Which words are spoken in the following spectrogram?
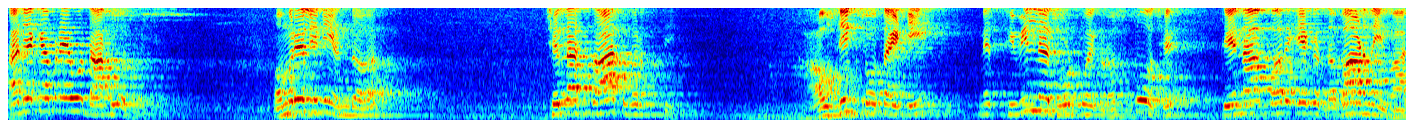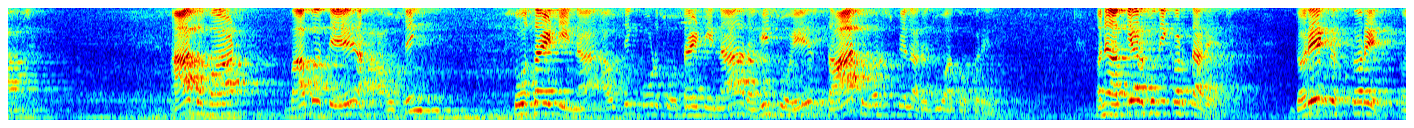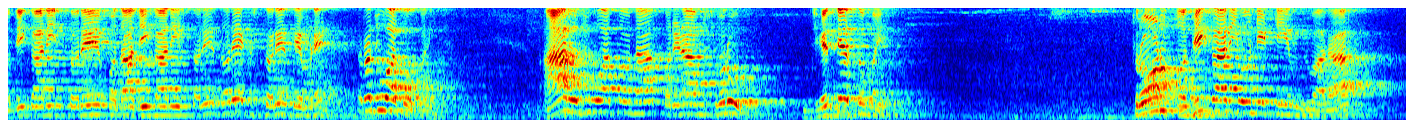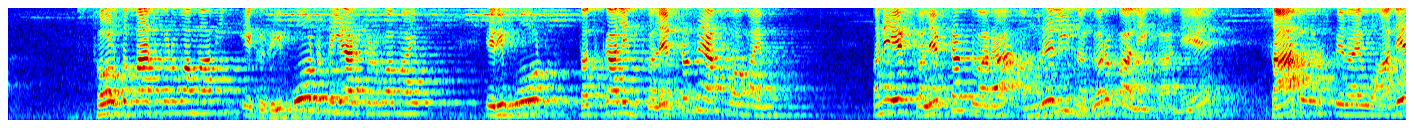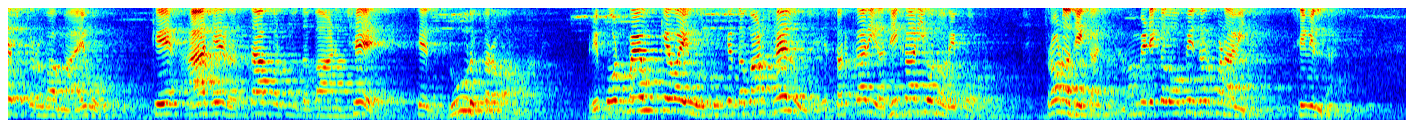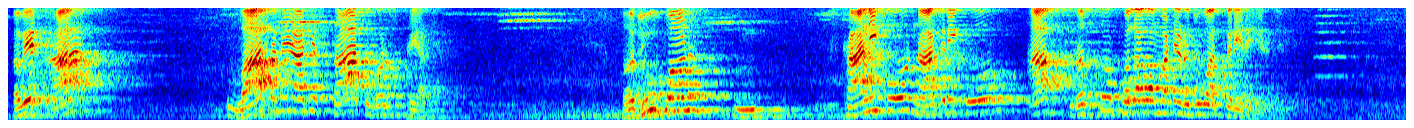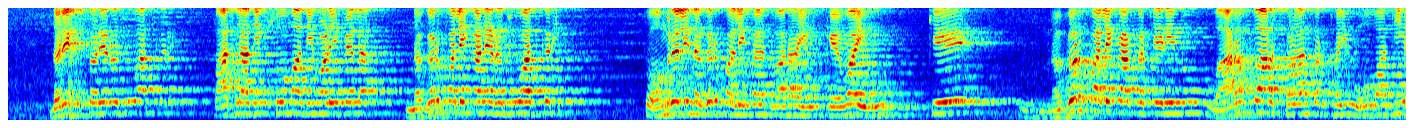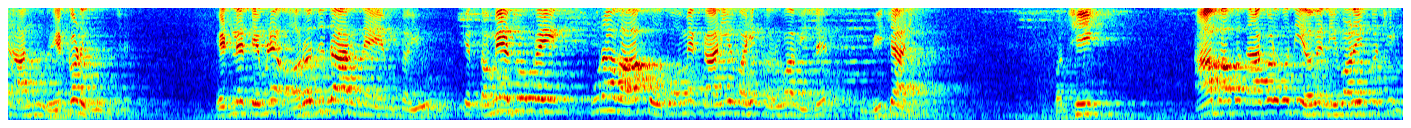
આજે કે આપણે એવો દાખલો જોઈએ. અમરેલીની અંદર છેલ્લા સાત વર્ષથી હાઉસિંગ સોસાયટી ને સિવિલને જોડતો એક રસ્તો છે, તેના પર એક દબાણની વાત છે. આ દબાણ બાબતે હાઉસિંગ સોસાયટીના, હાઉસિંગ બોર્ડ સોસાયટીના રહીશોએ સાત વર્ષ પહેલાં રજૂઆતો કરેલી. અને અત્યાર સુધી કરતા રહે છે. દરેક સ્તરે, અધિકારી સ્તરે, પદાધિકારી સ્તરે, દરેક સ્તરે તેમણે રજૂઆતો કરી છે. આ રજૂઆતોના પરિણામ સ્વરૂપ જે તે સમયે ત્રણ અધિકારીઓની ટીમ દ્વારા સ્થળ તપાસ કરવામાં આવી, એક રિપોર્ટ તૈયાર કરવામાં આવ્યો. એ રિપોર્ટ તત્કાલીન કલેક્ટરને આપવામાં આવ્યો. અને એ કલેક્ટર દ્વારા અમરેલી નગરપાલિકાને સાત વર્ષ પહેલાં એવો આદેશ કરવામાં આવ્યો કે આ જે રસ્તા પરનું દબાણ છે તે દૂર કરવામાં આવે. રિપોર્ટમાં એવું કહેવાયું હતું કે દબાણ થયેલું છે. એ સરકારી અધિકારીઓનો રિપોર્ટ હતો. ત્રણ અધિકારીઓ. એમાં મેડિકલ ઓફિસર પણ આવી જાય સિવિલના હવે આ વાતને આજે સાત વર્ષ થયા છે. હજુ પણ સ્થાનિકો, નાગરિકો આ રસ્તો ખોલાવવા માટે રજૂઆત કરી રહ્યા છે. દરેક સ્તરે રજૂઆત કરે. પાછલા દિવસોમાં દિવાળી પહેલાં નગરપાલિકાને રજૂઆત કરી. તો અમરેલી નગરપાલિકા દ્વારા એવું કહેવાયું કે નગરપાલિકા કચેરીનું વારંવાર સ્થળાંતર થયું હોવાથી આનું રેકર્ડ ગુમ છે. એટલે તેમણે અરજદારને એમ કહ્યું કે તમે જો કંઈ પુરાવા આપો તો અમે કાર્યવાહી કરવા વિશે વિચારીએ. પછી આ બાબત આગળ વધી, હવે દિવાળી પછી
